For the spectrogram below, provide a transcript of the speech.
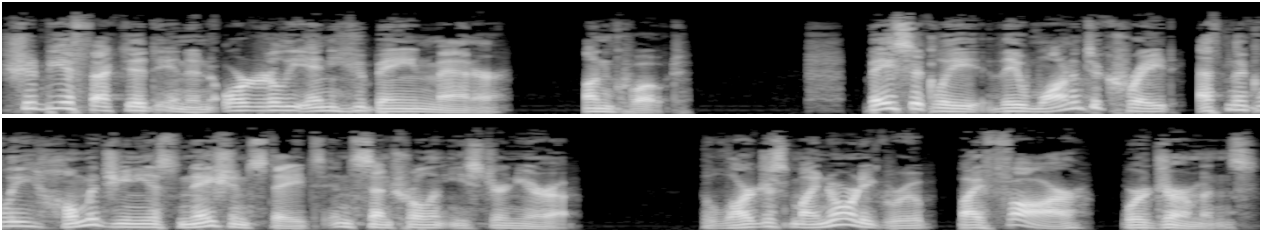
should be effected in an orderly and humane manner. Unquote. Basically, they wanted to create ethnically homogeneous nation states in Central and Eastern Europe. The largest minority group, by far, were Germans.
